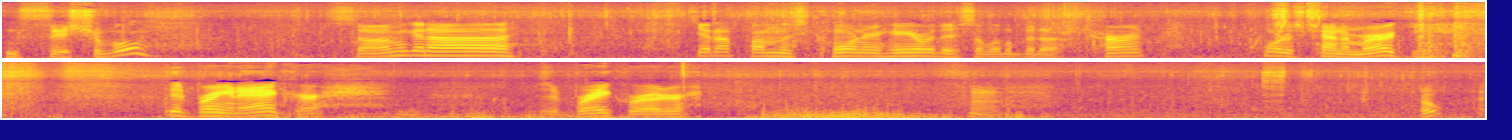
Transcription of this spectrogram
and fishable. So I'm gonna get up on this corner here where there's a little bit of current. Water's kind of murky. Did bring an anchor. There's a brake rotor. Oh, that's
